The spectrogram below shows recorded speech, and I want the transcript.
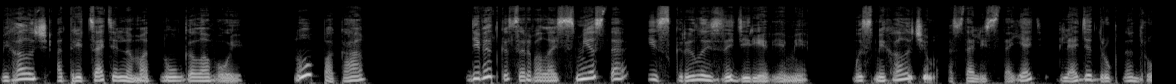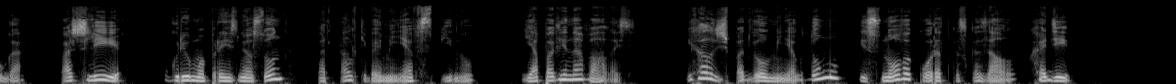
Михалыч отрицательно мотнул головой. «Ну, пока». Девятка сорвалась с места и скрылась за деревьями. Мы с Михалычем остались стоять, глядя друг на друга. «Пошли!» — угрюмо произнес он, подталкивая меня в спину. Я повиновалась. Михалыч подвел меня к дому и снова коротко сказал «Входи».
